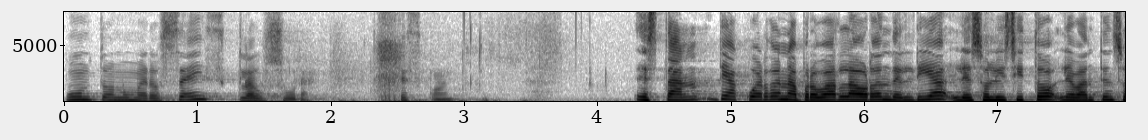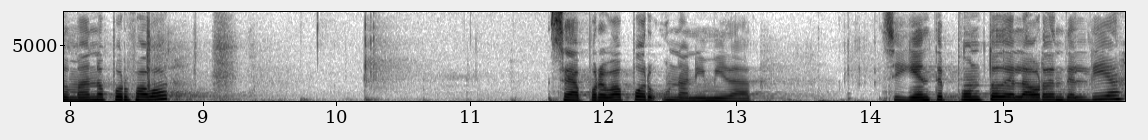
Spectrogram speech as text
Punto número 6, clausura. ¿Es? ¿Están de acuerdo en aprobar la orden del día? Les solicito, levanten su mano, por favor. Se aprueba por unanimidad. Siguiente punto de la orden del día.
